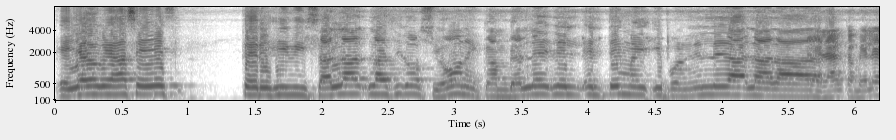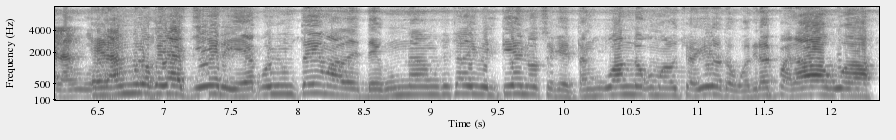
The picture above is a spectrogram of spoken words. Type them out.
ella lo que hace es tergiversar la- las situaciones, cambiarle el, el- el tema y, y ponerle la, la, la- el án- cambiarle el ángulo. el ángulo que ella quiere. Y ella coge un tema de, de una muchacha divirtiéndose, que están jugando como a lucha libre, te voy a tirar para el agua,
